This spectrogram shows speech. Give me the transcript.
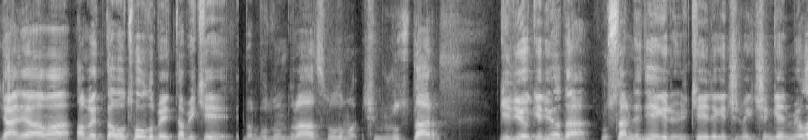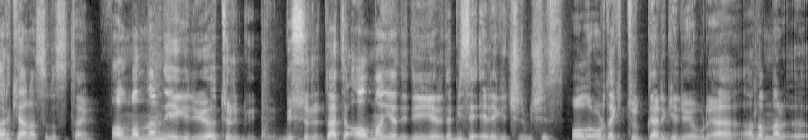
Yani ama Ahmet Davutoğlu Bey tabii ki bunun rahatsız olma... Şimdi Ruslar Geliyor geliyor da Ruslar ne diye geliyor? Ülkeyi ele geçirmek için gelmiyorlar ki anasını satayım. Almanlar niye geliyor? Türk bir sürü zaten Almanya dediği yeri de bizi ele geçirmişiz. Oradaki Türkler geliyor buraya. Adamlar e,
